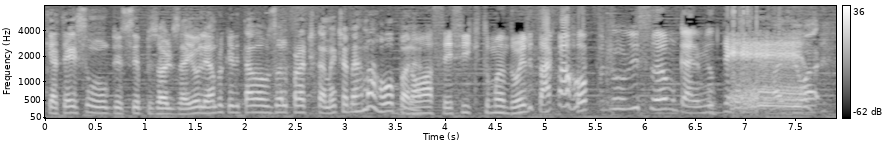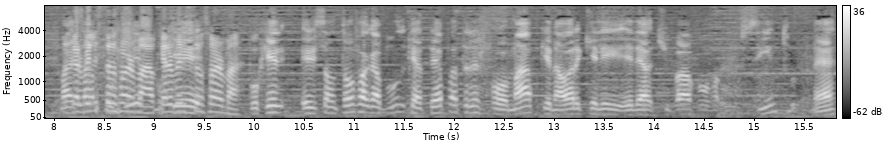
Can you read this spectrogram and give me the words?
que até esse um desses episódios aí, eu lembro que ele tava usando praticamente a mesma roupa, né? Nossa, esse que tu mandou, ele tá com a roupa do Lissamo, cara. Meu Deus! Mas eu, mas quero ver sabe ele se por quê? transformar, eu quero ver ele se Porque- transformar. Porque eles são tão vagabundos que até pra transformar, porque na hora que ele, ele ativava o, o cinto, né?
